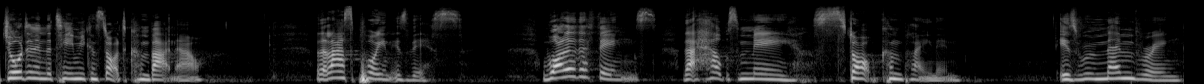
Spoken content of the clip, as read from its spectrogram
Jordan and the team, you can start to come back now. The last point is this one of the things that helps me stop complaining is remembering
